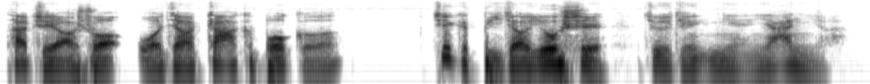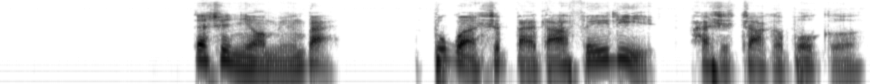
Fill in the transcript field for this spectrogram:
他只要说“我叫扎克伯格”，这个比较优势就已经碾压你了。但是你要明白，不管是百达翡丽还是扎克伯格，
